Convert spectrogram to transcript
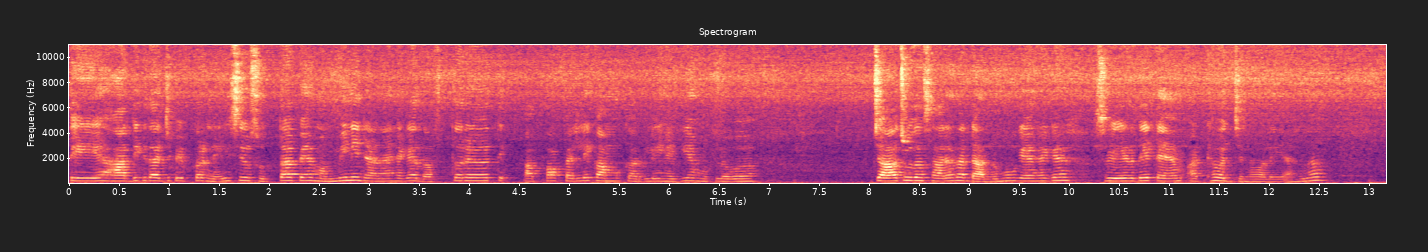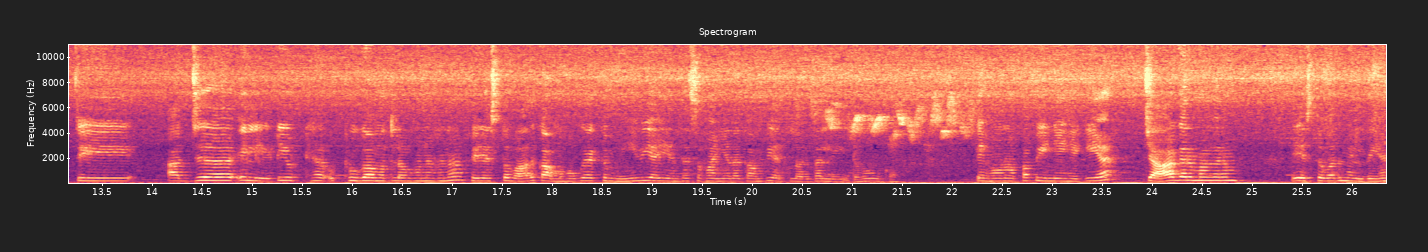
ਤੇ ਹਾਰਦਿਕ ਦਾ ਅੱਜ ਪੇਪਰ ਨਹੀਂ ਸੀ, ਉਹ ਸੁੱਤਾ ਪਿਆ, ਮੰਮੀ ਨੇ ਜਾਣਾ ਹੈਗਾ ਦਫ਼ਤਰ, ਤੇ ਆਪਾਂ ਪਹਿਲੇ ਕੰਮ ਕਰ ਲਈ ਹੈਗੇ ਆ, ਮਤਲਬ ਚਾਹ ਚੂ ਦਾ ਸਾਰਿਆਂ ਦਾ ਡਨ ਹੋ ਗਿਆ ਹੈਗਾ, ਸਵੇਰ ਦੇ ਟਾਈਮ 8 ਵੱਜਣ ਵਾਲੇ ਆ, ਹਨਾ? ਤੇ ਅੱਜ ਇਹ ਲੇਟ ਹੀ ਉੱਠਿਆ ਉੱਠੂਗਾ ਮਤਲਬ ਹੁਣ, ਹਨਾ? ਫਿਰ ਇਸ ਤੋਂ ਬਾਅਦ ਕੰਮ ਹੋਊਗਾ ਇੱਕ ਮੀਂਹ ਵੀ ਆਈ ਜਾਂਦਾ, ਸਫਾਈਆਂ ਦਾ ਕੰਮ ਵੀ ਅੱਜ ਲੱਗਦਾ ਲੇਟ ਹੋਊਗਾ। ਤੇ ਹੁਣ ਆਪਾਂ ਪੀਣੇ ਹੈਗੇ ਆ ਚਾਹ ਗਰਮਾ ਗਰਮ ਇਸ ਤੋਂ ਬਾਅਦ ਮਿਲਦੇ ਆ।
